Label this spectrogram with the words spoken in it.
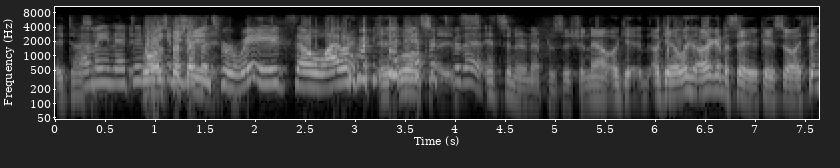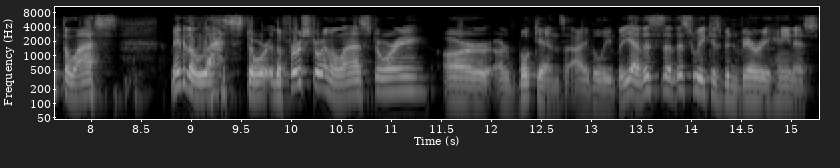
it doesn't. I mean, it didn't Well, make any difference for weed, so why would it make It- any well, it's, difference for this? it's an internet position now. Okay, okay. I, I gotta say, okay. So I think the last, maybe the last story, the first story and the last story are are bookends, I believe. But yeah, this uh, this week has been very heinous.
